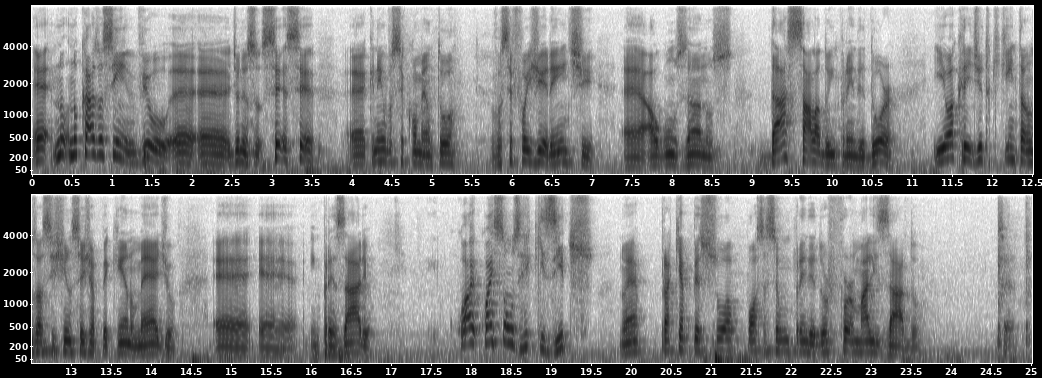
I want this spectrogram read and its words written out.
É, no, no, caso, assim, viu, é, é, Dionísio, é, que nem você comentou, você foi gerente é, há alguns anos da sala do empreendedor e eu acredito que quem está nos assistindo, seja pequeno, médio, é, é, empresário, quais, quais são os requisitos não é, para que a pessoa possa ser um empreendedor formalizado? Certo.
